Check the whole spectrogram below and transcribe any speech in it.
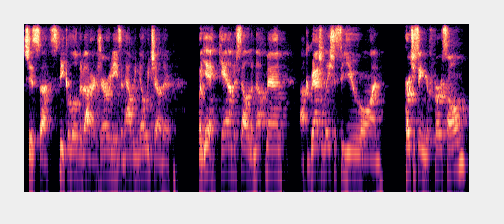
just uh, speak a little bit about our journeys and how we know each other but yeah, can't undersell it enough, man. Uh, congratulations to you on purchasing your first home,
